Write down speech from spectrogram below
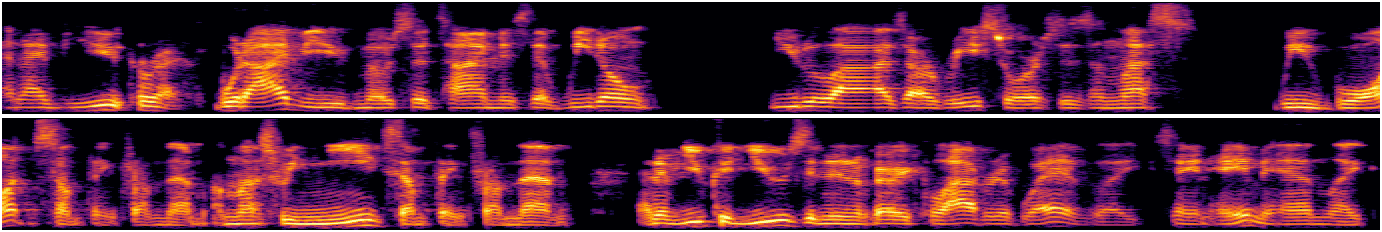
And I view correct. What I viewed most of the time is that we don't utilize our resources unless we want something from them unless we need something from them. And if you could use it in a very collaborative way of like saying, hey, man, like,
